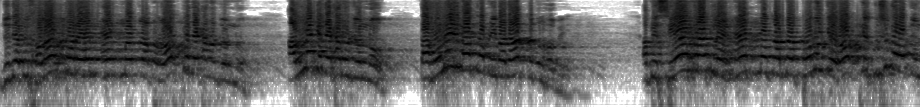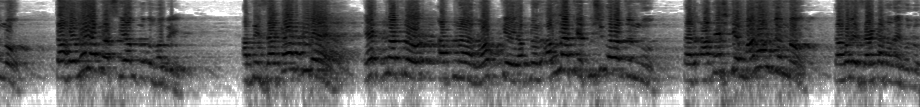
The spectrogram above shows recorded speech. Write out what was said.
যদি আপনি সলাৎ করেন, একমাত্র আপনার রবকে দেখানোর জন্য, আল্লাহকে দেখানোর জন্য, তাহলেই মাত্র আপনি ইবাদত কবুল হবে। আপনি সিয়াম রাখলেন, একমাত্র আপনার প্রভুকে, রবকে খুশি করার জন্য, তাহলেই আপনার সিয়াম কবুল হবে। আপনি জাকাত দিলেন, একমাত্র আপনার রবকে, আপনার আল্লাহকে খুশি করার জন্য, তার আদেশকে মানার জন্য, তাহলে জাকাত আদায় হলো।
